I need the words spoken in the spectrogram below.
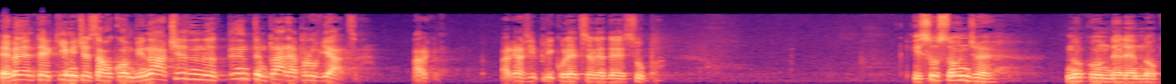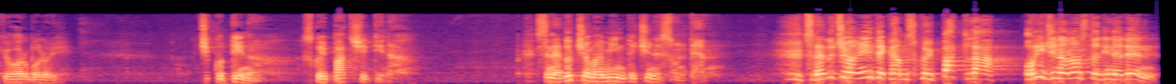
elemente chimice s-au combinat, ce întâmplare a apărut viața. Parcă, parcă ar fi pliculețele de supă. Iisus unge nu cu un de lemn ochiul orbului, ci cu tină, scuipat și tină. Să ne aducem aminte cine suntem. Să ne aducem aminte că am scuipat la originea noastră din Eden.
